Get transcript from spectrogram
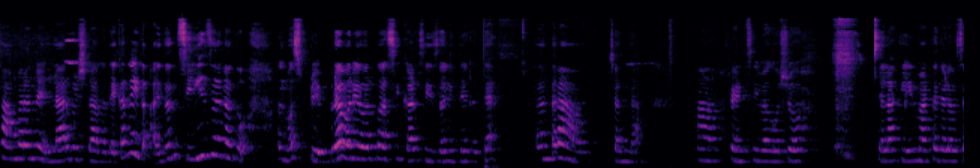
ಸಾಂಬಾರು ಅಂದರೆ ಎಲ್ಲರಿಗೂ ಇಷ್ಟ ಆಗುತ್ತೆ. ಯಾಕಂದರೆ ಇದು, ಇದೊಂದು ಸೀಸನ್ ಅದು. ಆಲ್ಮೋಸ್ಟ್ ಫೆಬ್ರವರಿವರೆಗೂ ಹಸಿಕಾಳು ಸೀಸನ್ ಇದ್ದೇ ಇರುತ್ತೆ. ಅದೊಂಥರ ಚಂದ. ಫ್ರೆಂಡ್ಸ್ ಇವಾಗ ವರ್ಷ ಎಲ್ಲ ಕ್ಲೀನ್ ಮಾಡ್ತಾ ಇದ್ದಾಳೆ ಹೊಸ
